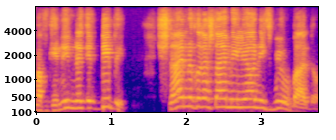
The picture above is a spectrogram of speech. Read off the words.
מפגינים נגד ביבי. 2.2 מיליון הצביעו בעדו.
